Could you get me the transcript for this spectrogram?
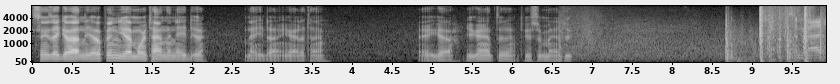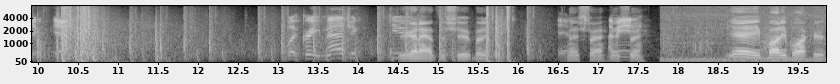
As soon as they go out in the open, you have more time than they do. No, you don't. You're out of time. There you go. You're gonna have to do some magic. Some magic. Yeah. What great magic, dude. You're gonna have to shoot, buddy. Yeah. Nice try. I Nice mean- try. Yay, body blockers.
